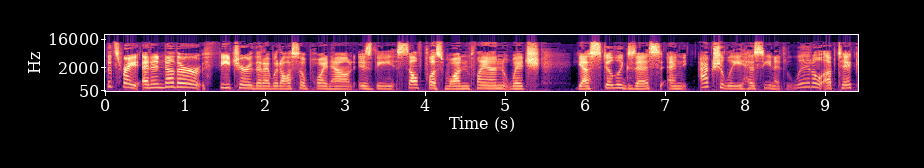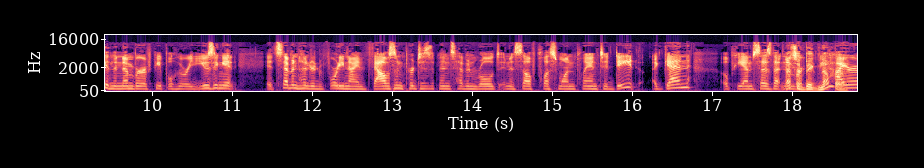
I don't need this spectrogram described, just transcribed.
That's right. And another feature that I would also point out is the Self Plus One plan, which, yes, still exists and actually has seen a little uptick in the number of people who are using it. It's 749,000 participants have enrolled in a Self Plus One plan to date. Again, OPM says that number That's a big could be number. higher.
